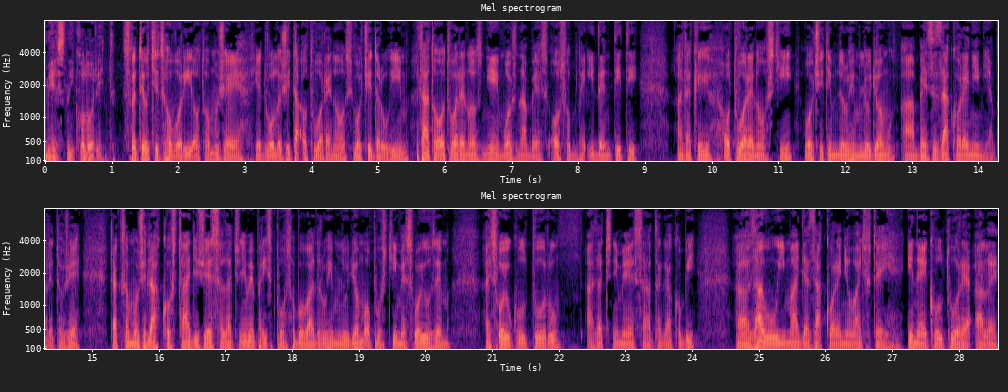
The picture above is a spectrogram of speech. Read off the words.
Miestny kolorit. Svetý Otec hovorí o tom, že je dôležitá otvorenosť voči druhým. Táto otvorenosť nie je možná bez osobnej identity a takej otvorenosti voči tým druhým ľuďom a bez zakorenenia, pretože tak sa môže ľahko stať, že sa začneme prispôsobovať druhým ľuďom, opustíme svoju zem, aj svoju kultúru a začneme sa tak akoby zaujímať a zakoreňovať v tej inej kultúre, ale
